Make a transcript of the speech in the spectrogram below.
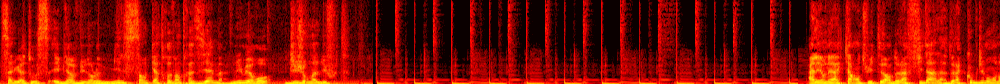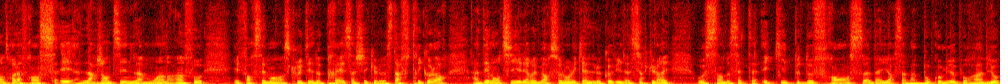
Salut à tous et bienvenue dans le 1193e numéro du Journal du foot. Allez, on est à 48 heures de la finale de la Coupe du Monde entre la France et l'Argentine. La moindre info est forcément scrutée de près. Sachez que le staff tricolore a démenti les rumeurs selon lesquelles le Covid circulerait au sein de cette équipe de France. D'ailleurs, ça va beaucoup mieux pour Rabiot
